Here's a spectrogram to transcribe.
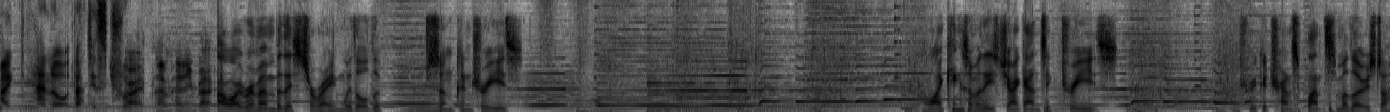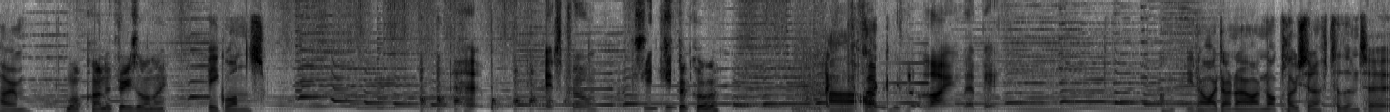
I cannot. That is true. Alright, I'm heading back. Oh, I remember this terrain with all the sunken trees. I'm liking some of these gigantic trees. Wish we could transplant some of those to home. What kind of trees are they? Big ones. it's true. Cheeky. Sakura? I can Uh, confirm like- he's not lying. They're big. Um, you know, I don't know. I'm not close enough to them to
